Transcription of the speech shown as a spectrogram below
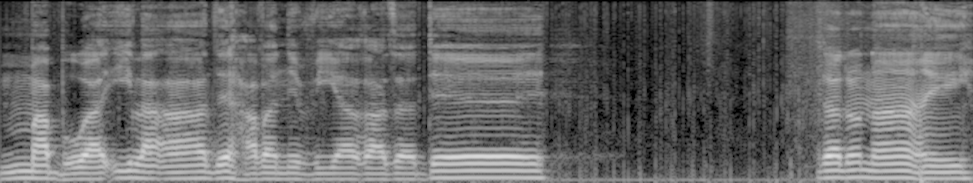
mabua ila de hava nevia raza de Dadonai.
